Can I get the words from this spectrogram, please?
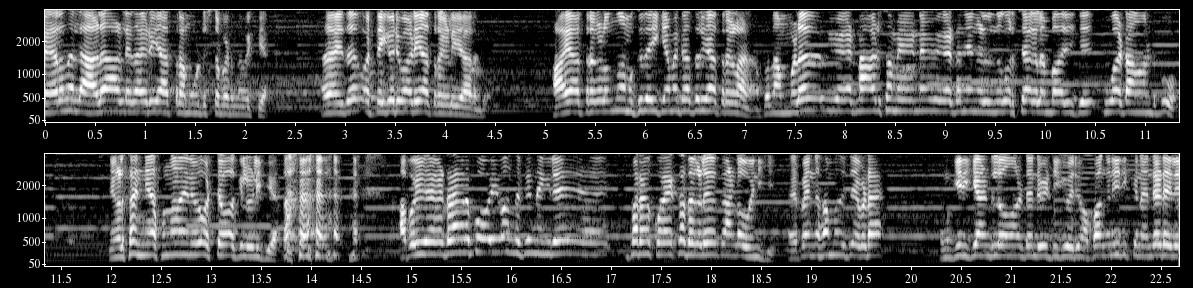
വേറെ നല്ല ആൾ ആളുടേതായ ഒരു യാത്ര അങ്ങോട്ട് ഇഷ്ടപ്പെടുന്ന വ്യക്തിയാണ് അതായത് ഒറ്റയ്ക്ക് ഒരുപാട് യാത്രകൾ ചെയ്യാറുണ്ട്. ആ യാത്രകളൊന്നും നമുക്ക് ദഹിക്കാൻ പറ്റാത്തൊരു യാത്രകളാണ്. അപ്പൊ നമ്മൾ വിവേകേട്ടൻ ആ ഒരു സമയം വിവേകേട്ടൻ ഞങ്ങളിൽ നിന്ന് കുറച്ച് അകലം ബാധിച്ച് പൂവാട്ടാൻ വേണ്ടി പോകും ഞങ്ങൾ സന്യാസം എന്നാണ് അതിന് ഒറ്റ വാക്കിൽ വിളിക്കുക. അപ്പൊ വിവേകേട്ടൻ അങ്ങനെ പോയി വന്നിട്ടുണ്ടെങ്കിൽ പറയാൻ കുറെ കഥകൾ കേൾക്കാണ്ടാവും എനിക്ക്. അപ്പോൾ എന്നെ സംബന്ധിച്ച് ഇവിടെ നമുക്ക് ഇരിക്കാണ്ടല്ലോ എന്നിട്ട് എന്റെ വീട്ടിലേക്ക് വരും. അപ്പൊ അങ്ങനെ ഇരിക്കണതിന്റെ ഇടയിൽ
